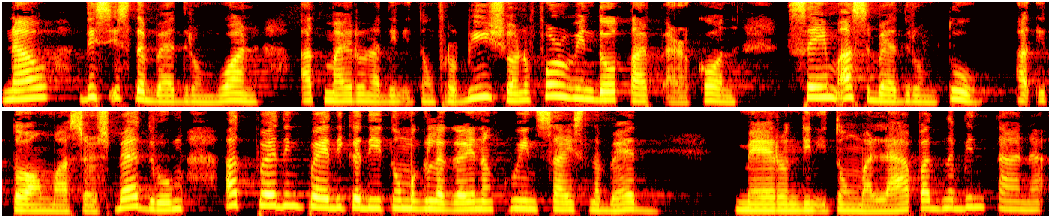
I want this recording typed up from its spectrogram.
Now, this is the bedroom 1 at mayroon na din itong provision for window type aircon, same as bedroom 2 at ito ang master's bedroom at pwedeng pwede ka ditong maglagay ng queen size na bed. Meron din itong malapad na bintana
